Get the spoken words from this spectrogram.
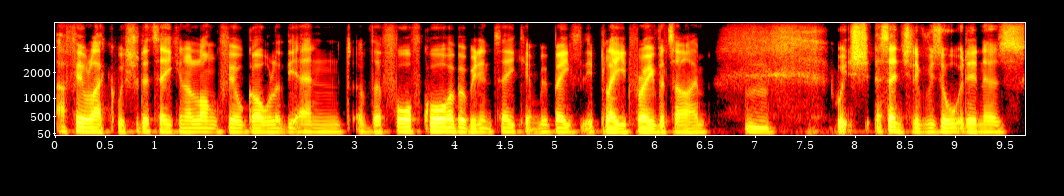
I feel like we should have taken a long field goal at the end of the fourth quarter, but we didn't take it. We basically played for overtime, Mm. which essentially resulted in us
